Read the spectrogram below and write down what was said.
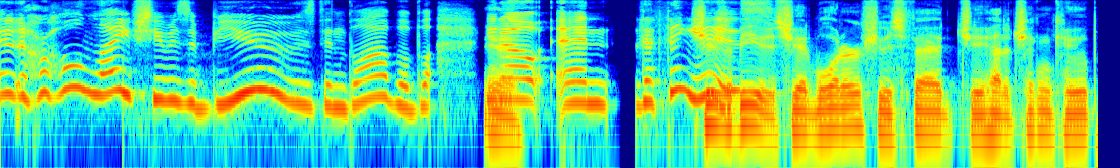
And her whole life she was abused and blah blah blah. You Yeah. know, and the thing She is she was abused. She had water. She was fed. She had a chicken coop,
